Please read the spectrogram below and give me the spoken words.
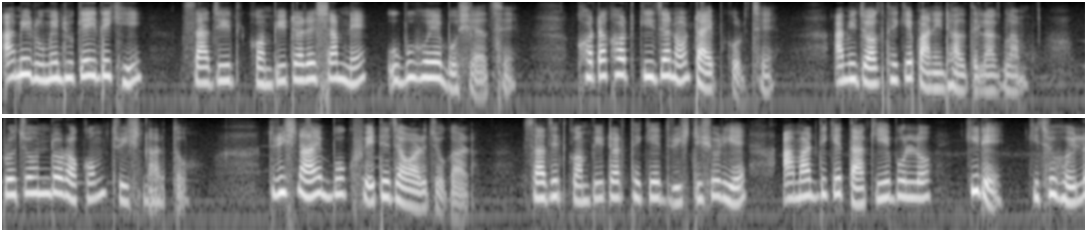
আমি রুমে ঢুকেই দেখি সাজিদ কম্পিউটারের সামনে উবু হয়ে বসে আছে। খটাখট কী যেন টাইপ করছে। আমি জগ থেকে পানি ঢালতে লাগলাম। প্রচণ্ড রকম তৃষ্ণার্ত। তৃষ্ণায় বুক ফেটে যাওয়ার জোগাড়। সাজিদ কম্পিউটার থেকে দৃষ্টি সরিয়ে আমার দিকে তাকিয়ে বলল, কিরে, কিছু হইল?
